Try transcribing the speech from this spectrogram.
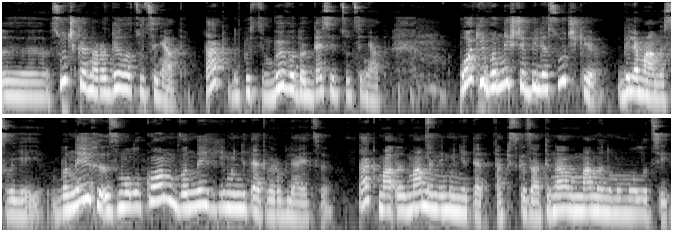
е, сучка народила цуценят. Так, допустимо, виводок 10 цуценят. Поки вони ще біля сучки, біля мами своєї, в них з молоком в них імунітет виробляється. Так, ма- мамин імунітет, так сказати, на маминому молоці.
